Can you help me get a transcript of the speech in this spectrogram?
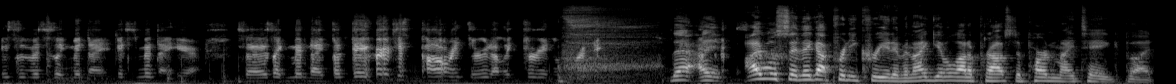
Which is, which is like midnight. It's midnight here, so it's like midnight. But they were just powering through it at like three in the morning. That I I will say they got pretty creative, and I give a lot of props to pardon my take, but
